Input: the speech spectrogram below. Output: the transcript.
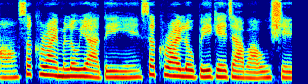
အောင် subscribe မလုပ်ရသေးရင် subscribe လုပ်ပေးခဲ့ကြပါဦးရှင်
